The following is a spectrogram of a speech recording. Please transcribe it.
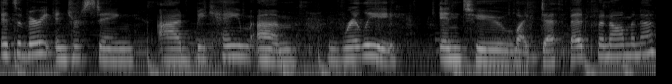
it's a very interesting. I became um, really into like deathbed phenomena.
